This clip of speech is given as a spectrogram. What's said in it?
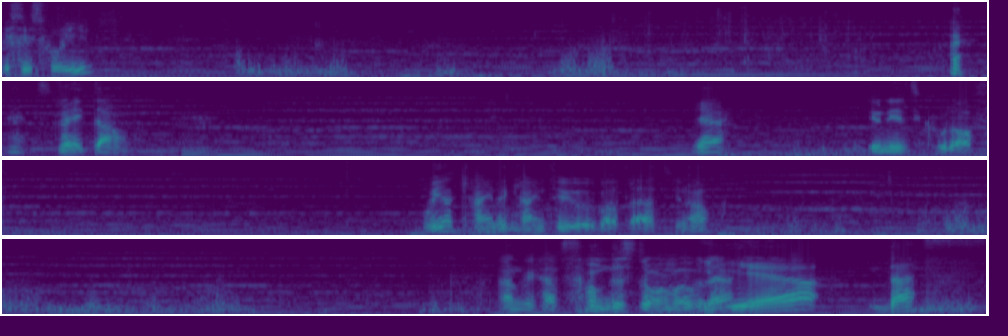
This, is this for real? Straight down. Yeah. You need to cool off. We are kind of kind to you about that, you know. And we have thunderstorm over there. Yeah, that's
